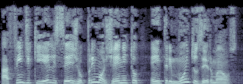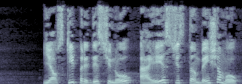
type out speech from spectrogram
a fim de que ele seja o primogênito entre muitos irmãos. E aos que predestinou, a estes também chamou.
